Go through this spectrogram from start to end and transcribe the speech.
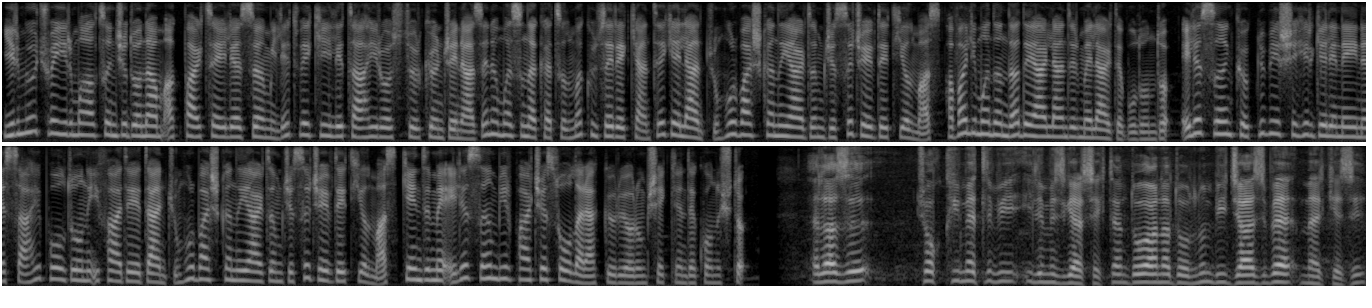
23 ve 26. dönem AK Parti Elazığ Milletvekili Tahir Öztürk'ün cenaze namazına katılmak üzere kente gelen Cumhurbaşkanı Yardımcısı Cevdet Yılmaz, havalimanında değerlendirmelerde bulundu. Elazığ'ın köklü bir şehir geleneğine sahip olduğunu ifade eden Cumhurbaşkanı Yardımcısı Cevdet Yılmaz, kendimi Elazığ'ın bir parçası olarak görüyorum şeklinde konuştu. Elazığ çok kıymetli bir ilimiz gerçekten. Doğu Anadolu'nun bir cazibe merkezi.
